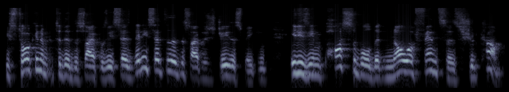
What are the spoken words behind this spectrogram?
he's talking to the disciples. He says, Then he said to the disciples, Jesus speaking, It is impossible that no offenses should come,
